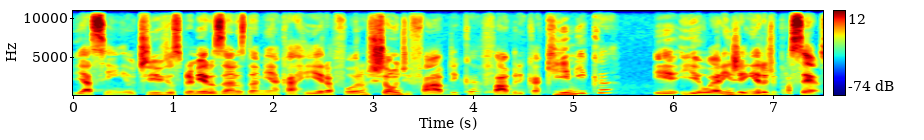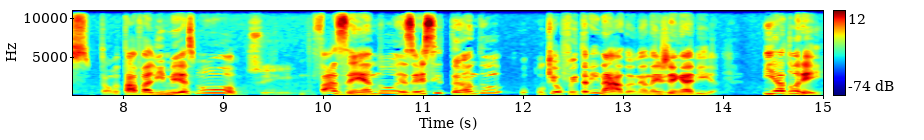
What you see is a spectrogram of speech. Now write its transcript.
E assim, eu tive os primeiros anos da minha carreira, foram chão de fábrica, fábrica química, e, e eu era engenheira de processo. Então eu estava ali mesmo Sim. fazendo, exercitando o, o, que eu fui treinada né, na engenharia. E adorei.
